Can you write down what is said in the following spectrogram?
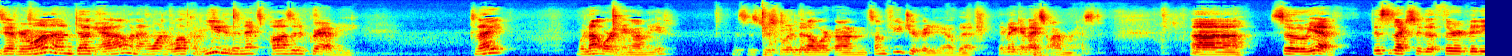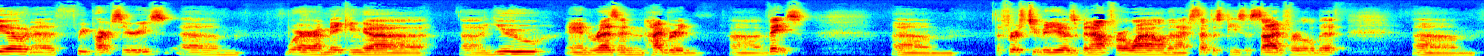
Greetings everyone, I'm Doug Howe and I want to welcome you to the next Positive Gravity. Tonight, we're not working on these. This is just wood that I'll work on in some future video, but they make a nice armrest. Uh, so yeah, this is actually the third video in a three-part series um, where I'm making a, yew and resin hybrid uh, vase. Um, the first two videos have been out for a while and then I set this piece aside for a little bit um,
